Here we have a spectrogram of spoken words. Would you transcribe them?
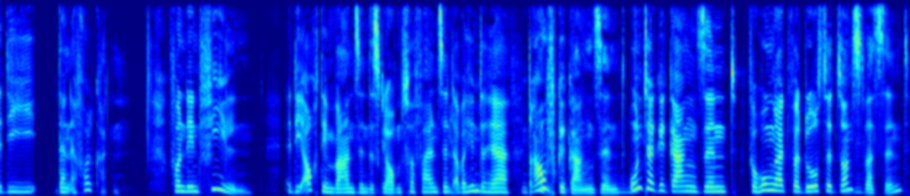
die dann Erfolg hatten. Von den vielen, die auch dem Wahnsinn des Glaubens verfallen sind, aber hinterher draufgegangen sind, mhm. untergegangen sind, verhungert, verdurstet, sonst mhm. was sind,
